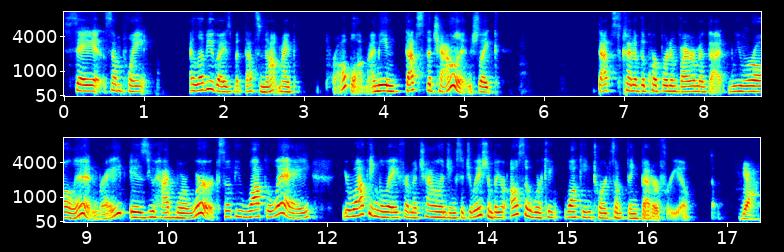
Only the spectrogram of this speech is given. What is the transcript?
say at some point, I love you guys, but that's not my problem. I mean, that's the challenge. Like that's kind of the corporate environment that we were all in, right? Is you had more work. So if you walk away, you're walking away from a challenging situation, but you're also working walking towards something better for you. Yeah.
